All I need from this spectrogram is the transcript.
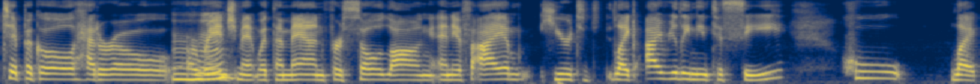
typical hetero arrangement with a man for so long. And if I am here to, like, I really need to see who, like,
